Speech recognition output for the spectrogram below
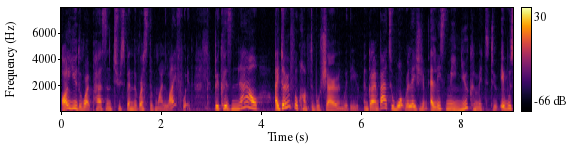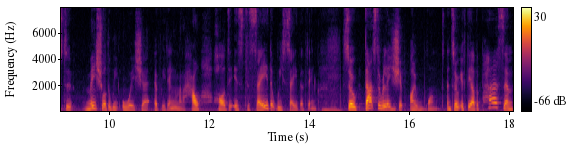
are you the right person to spend the rest of my life with? Because now I don't feel comfortable sharing with you. And going back to what relationship, at least me and you committed to, it was to make sure that we always share everything, no matter how hard it is to say that we say the thing. Mm-hmm. So that's the relationship I want. And so if the other person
